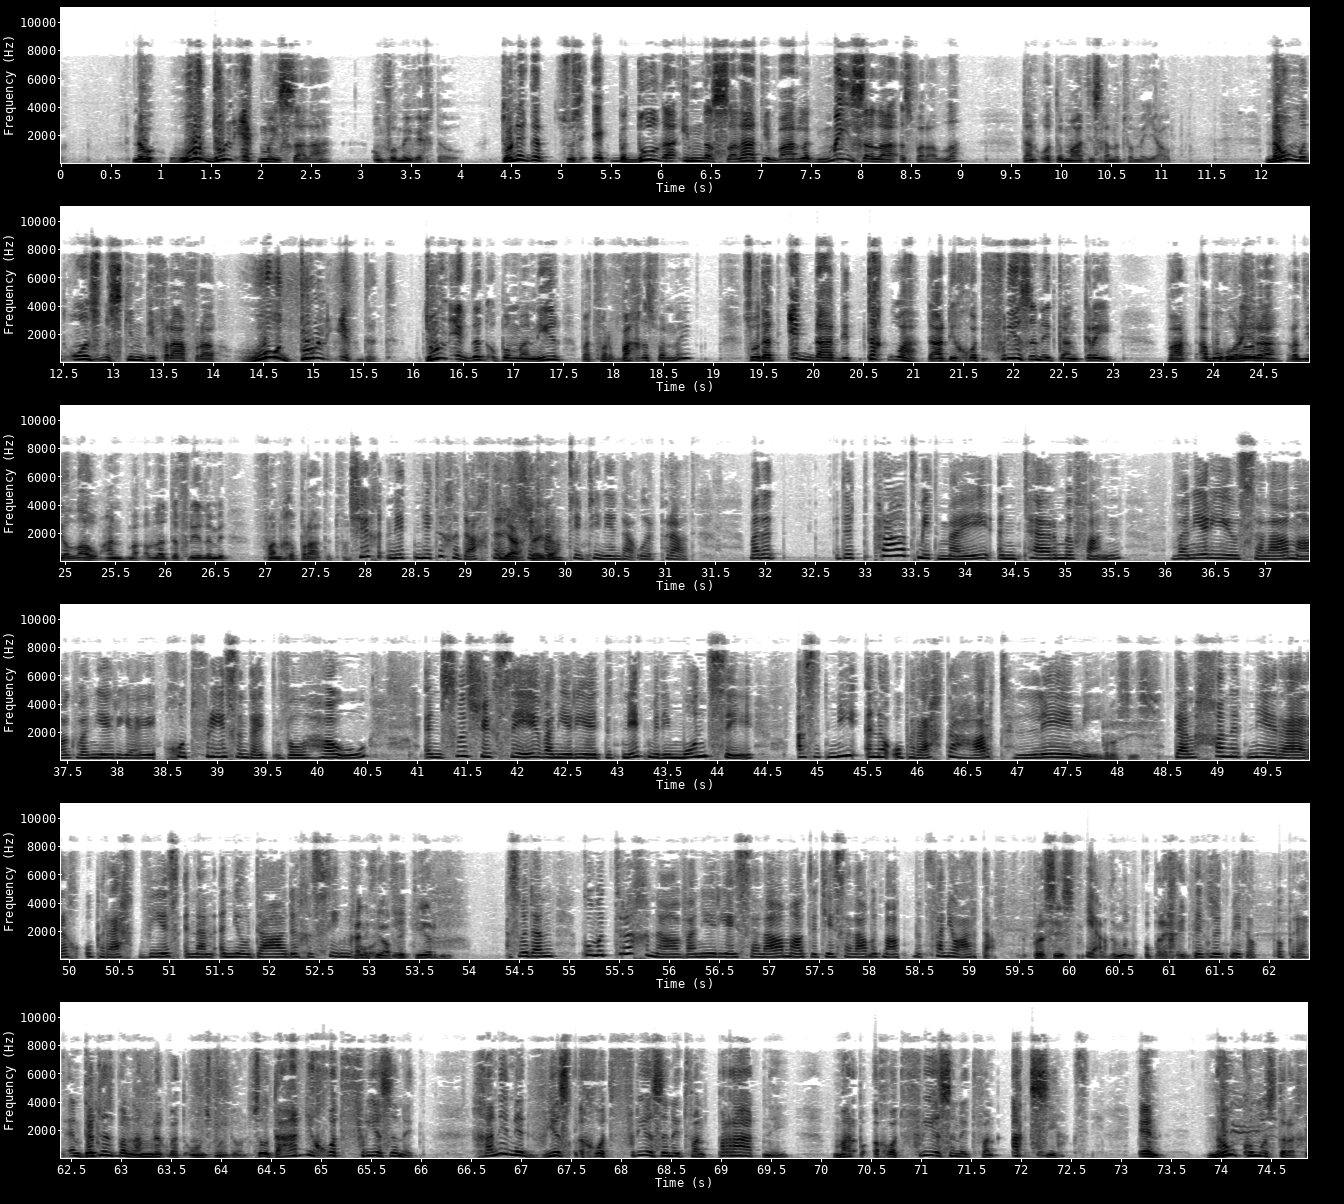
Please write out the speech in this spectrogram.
Nou, hoe doen ek my sala om vir my weg te hou? doen ek dit soos ek bedoel daar inna salati waarlik my sala is vir Allah, dan outomaties gaan dit vir my help. Nou moet ons miskien die vraag vra, hoe doen ek dit? Doen ek dit op 'n manier wat verwag is van my? Sodat ek daardie taqwa, daardie godvreesenheid kan kry waar Abu Huraira radhiyallahu an mag Allah tevrede met van gepraat het van. Sheikh net net 'n gedagte, Ja, Sheikh Saida. gaan teen teen een daaroor praat. Maar dit dit praat met my in terme van wanneer jy jou salaam maak, wanneer jy godvreesendheid wil hou en soos Sheikh sê, wanneer jy dit net met die mond sê, as dit nie in 'n opregte hart lê nie, Presies. dan gaan dit nie regtig opreg wees en dan in jou dade gesien Gaan nie word vir jou nie. affekteer nie. So dan kom ek terug na wanneer jy salaam maak, dat jy salaam moet maak van jou hart af. Presies. Ja. Dit moet opregheid Dit wees. moet met op, opreg. En dit is belangrik wat ons moet doen. So daardie godvreesenheid gaan nie net wees 'n godvreesenheid van praat nie, maar 'n godvreesenheid van aksie. En nou kom ons terug.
